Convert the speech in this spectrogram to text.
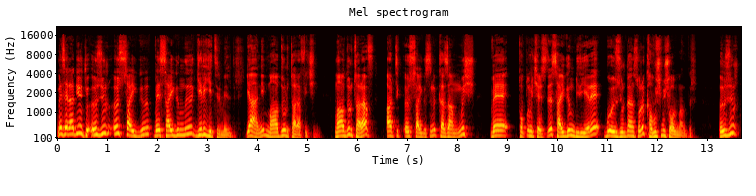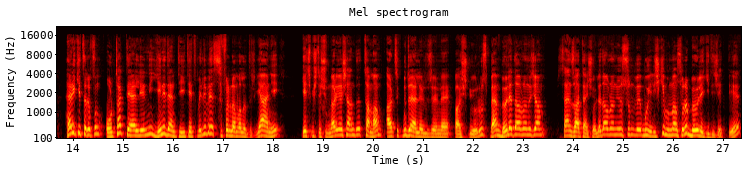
Mesela diyor ki özür öz saygı ve saygınlığı geri getirmelidir. Yani mağdur taraf için. Mağdur taraf artık öz saygısını kazanmış ve toplum içerisinde saygın bir yere bu özürden sonra kavuşmuş olmalıdır. Özür her iki tarafın ortak değerlerini yeniden teyit etmeli ve sıfırlamalıdır. Yani geçmişte şunlar yaşandı tamam artık bu değerler üzerine başlıyoruz. Ben böyle davranacağım sen zaten şöyle davranıyorsun ve bu ilişki bundan sonra böyle gidecek diye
